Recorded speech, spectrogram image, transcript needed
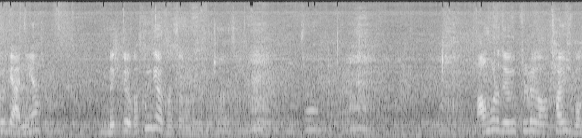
그게 아니야? 좀몇 개월 가 3개월 갔잖아 그래도 저한 3개월. 진짜? 안 그래도 여기 근래 가연 씨막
